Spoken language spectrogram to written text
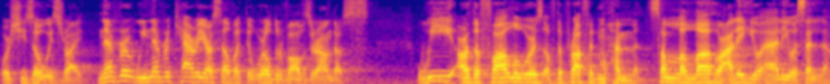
or she's always right. Never, we never carry ourselves like the world revolves around us. We are the followers of the Prophet Muhammad sallallahu alaihi wasallam.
